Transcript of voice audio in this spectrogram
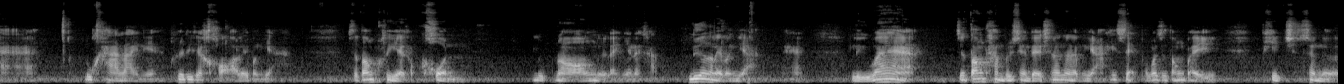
หาลูกค้ารายนี้เพื่อที่จะขออะไรบางอย่าง จะต้องเคลียร์กับคนลูกน้องหรืออะไรเงี้ยนะครับ เรื่องอะไรบางอย่างนะฮะหรือว่าจะต้องทำ presentation อะไรบางอย่างให้เสร็จ เพราะว่าจะต้องไป pitch เสนอ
